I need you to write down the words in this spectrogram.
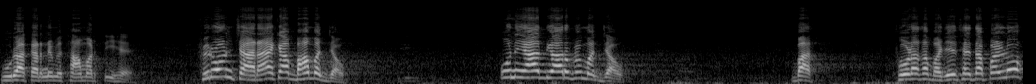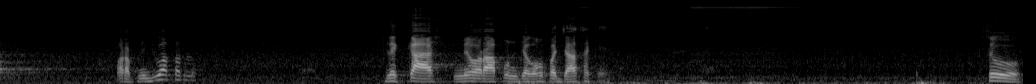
पूरा करने में सामर्थ्य है। फिर चाह रहा है कि आप वहाँ मत जाओ। उन यादगारों पे मत जाओ। बस, थोड़ा सा भजन संहिता पढ़ लो और अपनी दुआ कर लो। काश मैं और आप उन जगहों पर जा सकें। तो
